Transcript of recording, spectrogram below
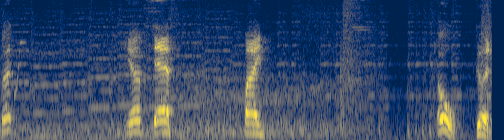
But Yep, death. by... Oh, good.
